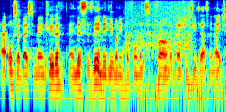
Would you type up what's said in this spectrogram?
uh, also based in Vancouver, and this is their medley winning performance from back in 2008.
